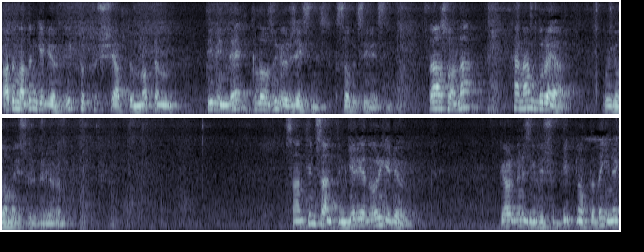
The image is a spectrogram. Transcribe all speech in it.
adım adım geliyorum. İlk tutuş yaptığım noktanın dibinde kılavuzu göreceksiniz kısalık seviyesini. Daha sonra hemen buraya uygulamayı sürdürüyorum. Santim santim geriye doğru geliyorum. Gördüğünüz gibi şu dip noktada yine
